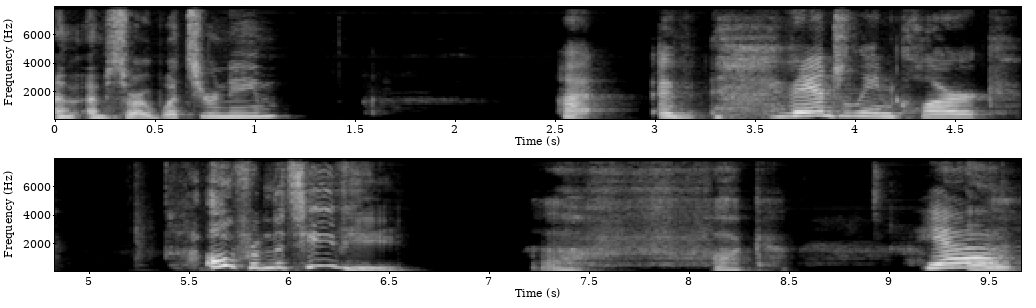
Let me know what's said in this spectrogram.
I'm, I'm sorry, what's your name? Uh, Evangeline Clark. Oh, from the TV. Oh fuck. Yeah. Oh,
